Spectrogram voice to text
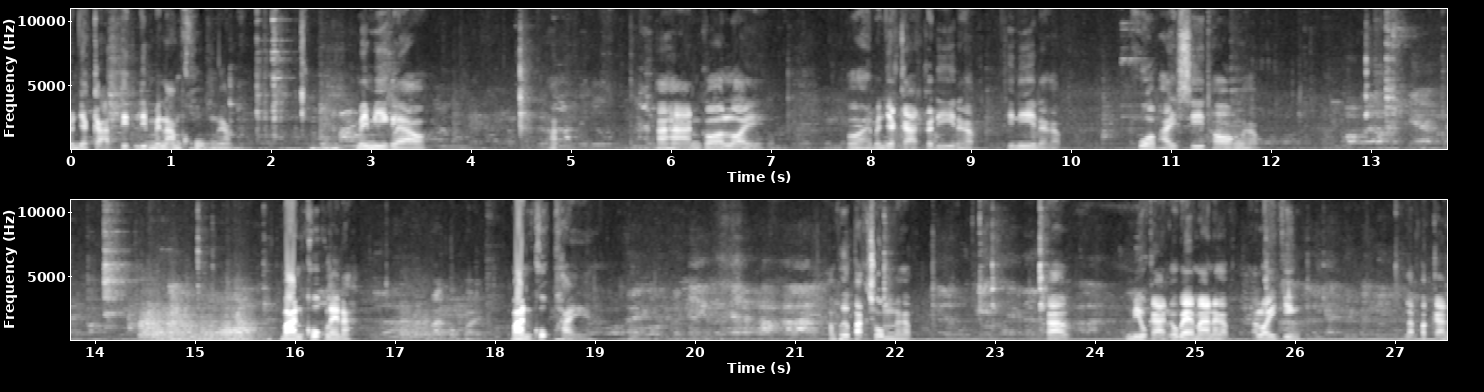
บรรยากาศติดริมแม่น้ำโขงนะครับ ไม่มีอีกแล้วอะอาหารก็อร่อยโอ้ยบรรยากาศก็ดีนะครับที่นี่นะครับ ครัวไผ่สีทองนะครับ บ้านคกเลยนะ บ้านพวกไปบ้านโคกไผ่อะอำเภอปักชมนะครับครับมีโอกาสก็แวะมานะครับ อร่อยจริง รับประกัน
